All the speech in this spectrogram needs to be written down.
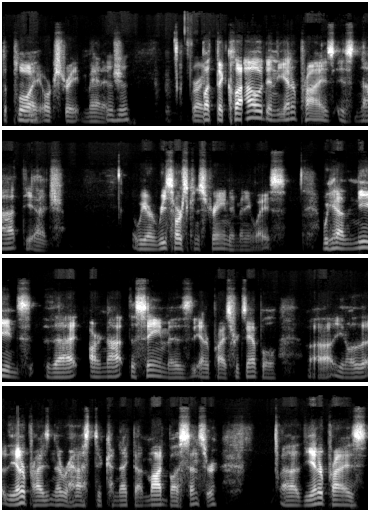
Deploy, mm-hmm. orchestrate, manage. Mm-hmm. Right. But the cloud and the enterprise is not the edge. We are resource constrained in many ways. We have needs that are not the same as the enterprise. For example, uh, you know, the, the, enterprise never has to connect a Modbus sensor. Uh, the enterprise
